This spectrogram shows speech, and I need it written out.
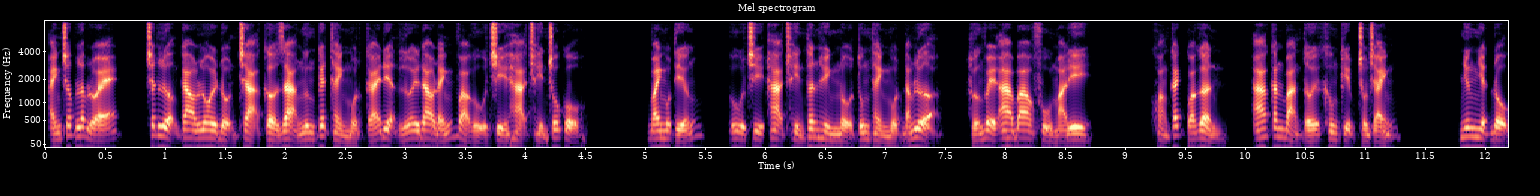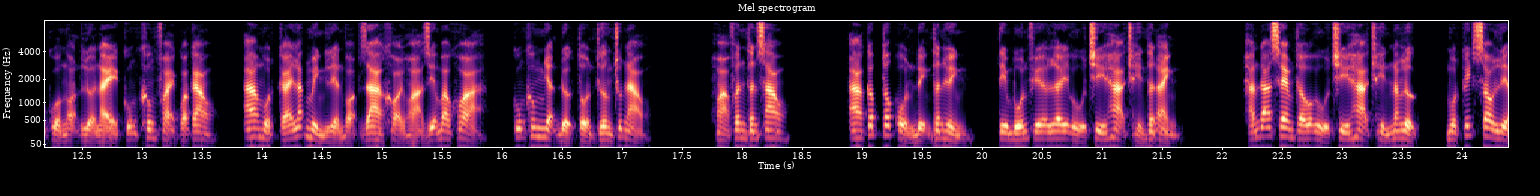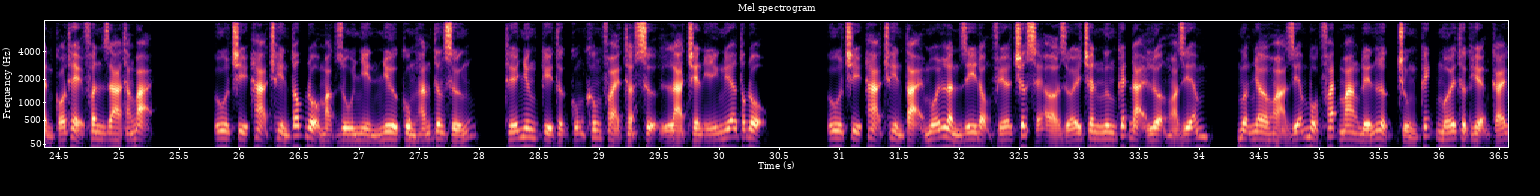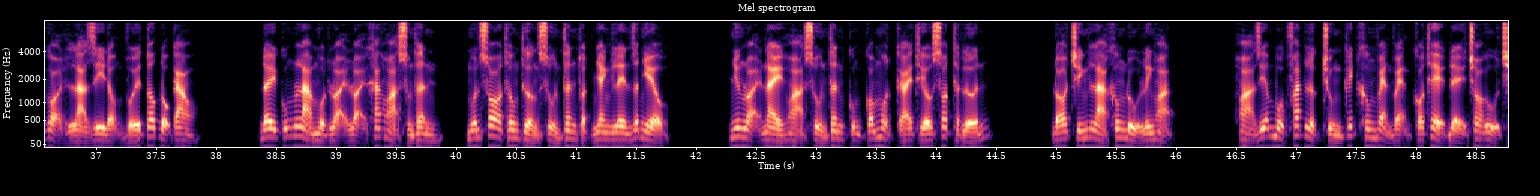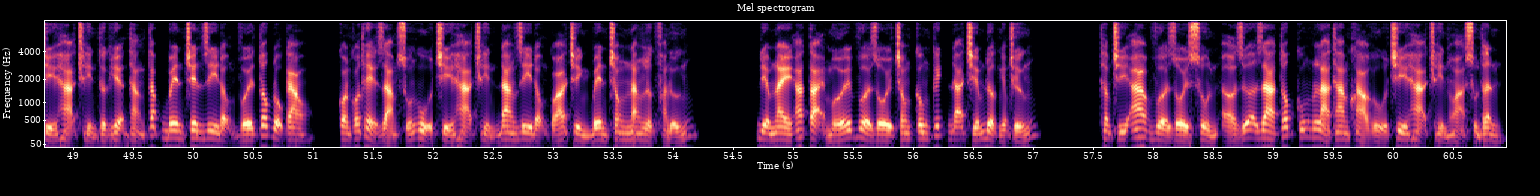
Ánh chớp lấp lóe chất lượng cao lôi độn trả cờ dạ ngưng kết thành một cái điện lưỡi đao đánh vào u trì hạ chỉnh chỗ cổ. Bay một tiếng u trì hạ chỉnh thân hình nổ tung thành một đám lửa, hướng về a bao phủ mà đi. Khoảng cách quá gần, a căn bản tới không kịp trốn tránh. Nhưng nhiệt độ của ngọn lửa này cũng không phải quá cao, a một cái lắc mình liền vọt ra khỏi hỏa diễm bao khỏa, cũng không nhận được tổn thương chút nào. Hỏa phân thân sao? A cấp tốc ổn định thân hình, tìm bốn phía lây u chi hạ chỉnh thân ảnh. Hắn đã xem thấu u chi hạ chỉnh năng lực, một kích sau liền có thể phân ra thắng bại. U chi hạ chỉnh tốc độ mặc dù nhìn như cùng hắn tương xứng, thế nhưng kỳ thực cũng không phải thật sự là trên ý nghĩa tốc độ u chi hạ chỉnh tại mỗi lần di động phía trước sẽ ở dưới chân ngưng kết đại lượng hỏa diễm, mượn nhờ hỏa diễm buộc phát mang đến lực trùng kích mới thực hiện cái gọi là di động với tốc độ cao. Đây cũng là một loại loại khác hỏa sùn thân, muốn so thông thường sùn thân thuật nhanh lên rất nhiều. Nhưng loại này hỏa sùn thân cũng có một cái thiếu sót thật lớn. Đó chính là không đủ linh hoạt. Hỏa diễm buộc phát lực trùng kích không vẹn vẹn có thể để cho ủ trì hạ chỉnh thực hiện thẳng tắp bên trên di động với tốc độ cao, còn có thể giảm xuống ủ trì hạ chỉnh đang di động quá trình bên trong năng lực phản ứng. Điểm này a tại mới vừa rồi trong công kích đã chiếm được nghiệm chứng thậm chí a vừa rồi sùn ở giữa gia tốc cũng là tham khảo hữu trì hạ chỉnh hỏa sùn thân.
